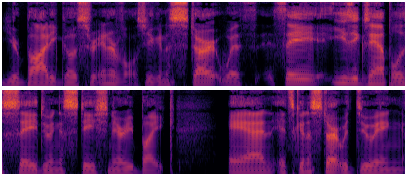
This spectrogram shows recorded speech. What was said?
your body goes through intervals. You're going to start with, say, easy example is say doing a stationary bike, and it's going to start with doing,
